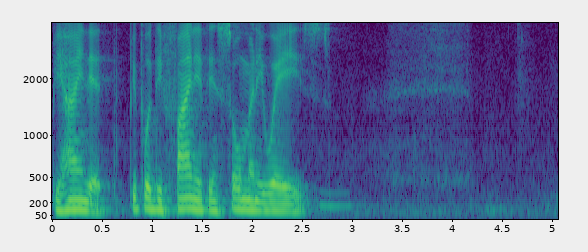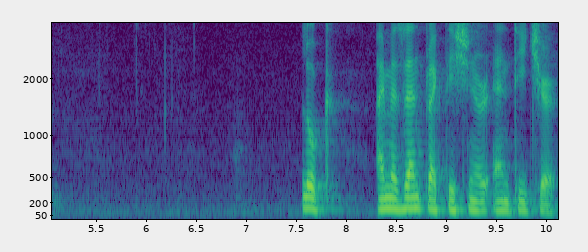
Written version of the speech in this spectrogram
behind it. People define it in so many ways. Look, I'm a Zen practitioner and teacher.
